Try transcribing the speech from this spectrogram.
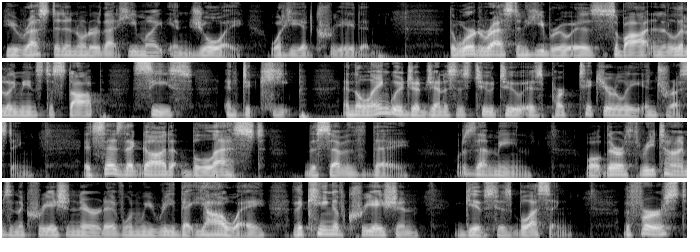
He rested in order that he might enjoy what he had created. The word rest in Hebrew is sabbat, and it literally means to stop, cease, and to keep. And the language of Genesis 2 2 is particularly interesting. It says that God blessed the seventh day. What does that mean? Well, there are three times in the creation narrative when we read that Yahweh, the king of creation, gives his blessing. The first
